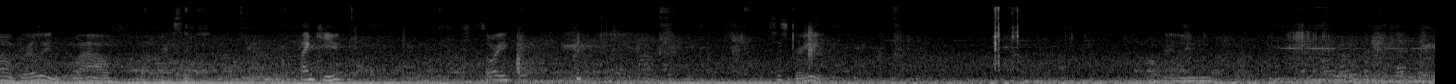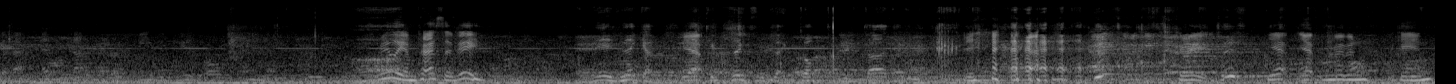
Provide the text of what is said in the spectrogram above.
Oh, brilliant! Wow. Thank you. Sorry. this is great. Um, really impressive, eh? Hey, nigga. Yep. Six is like Dr. Mustard. Great. Yep, yep, we're moving again.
